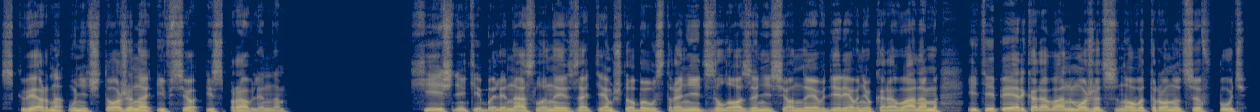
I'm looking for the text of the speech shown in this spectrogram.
Скверно уничтожено и все исправлено. Хищники были насланы за тем, чтобы устранить зло, занесенное в деревню караваном, и теперь караван может снова тронуться в путь.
